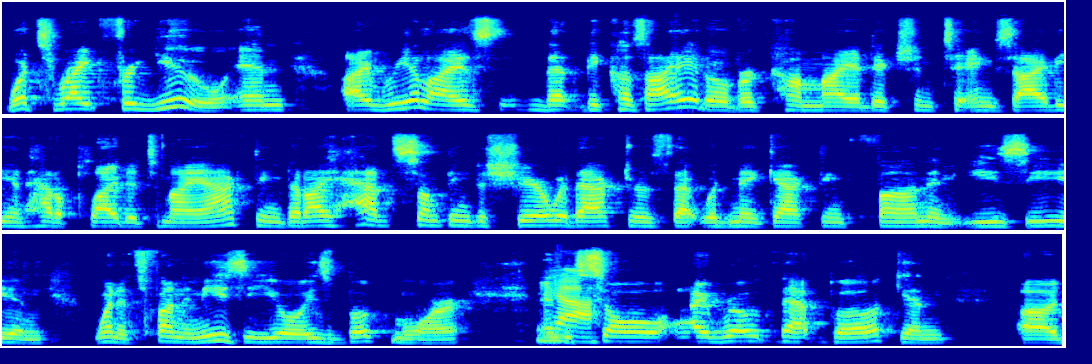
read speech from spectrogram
what's right for you. And I realized that because I had overcome my addiction to anxiety and had applied it to my acting, that I had something to share with actors that would make acting fun and easy. And when it's fun and easy, you always book more. And Yeah. so I wrote that book and uh,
